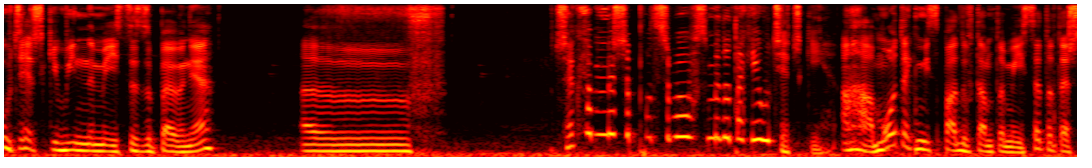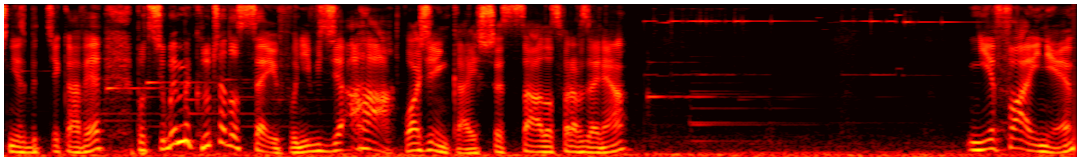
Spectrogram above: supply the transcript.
ucieczki w innym miejscu zupełnie. Eee... Czego ja bym jeszcze potrzebował w sumie do takiej ucieczki? Aha, młotek mi spadł w tamto miejsce, to też niezbyt ciekawie. Potrzebujemy klucza do sejfu, nie widzę... Aha, łazienka jeszcze jest cała do sprawdzenia. Nie fajnie.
